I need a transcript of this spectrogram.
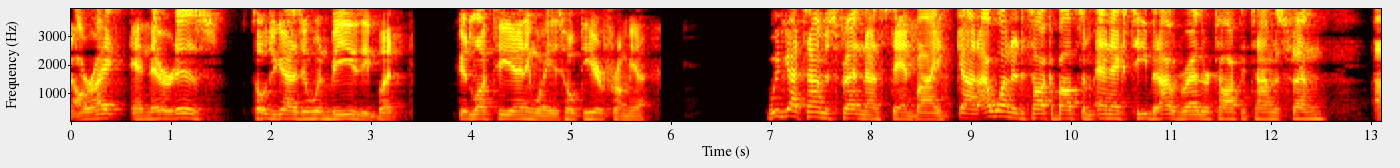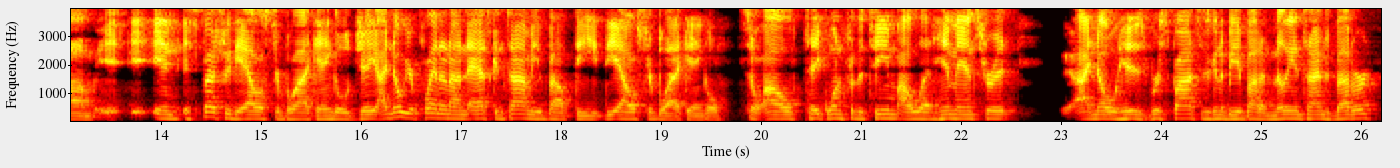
All right, and there it is. Told you guys it wouldn't be easy, but good luck to you anyways. Hope to hear from you. We've got Thomas Fenton on standby. God, I wanted to talk about some NXT, but I would rather talk to Thomas Fenton, um, in especially the Aleister Black angle. Jay, I know you're planning on asking Tommy about the the Aleister Black angle, so I'll take one for the team. I'll let him answer it. I know his response is going to be about a million times better,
